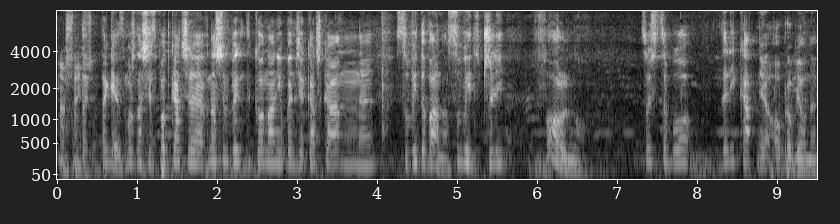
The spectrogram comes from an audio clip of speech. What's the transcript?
Na tak, szczęście. tak jest, można się spotkać, e, w naszym wykonaniu będzie kaczka m, suwidowana, suwid, czyli wolno. Coś, co było delikatnie obrobione.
